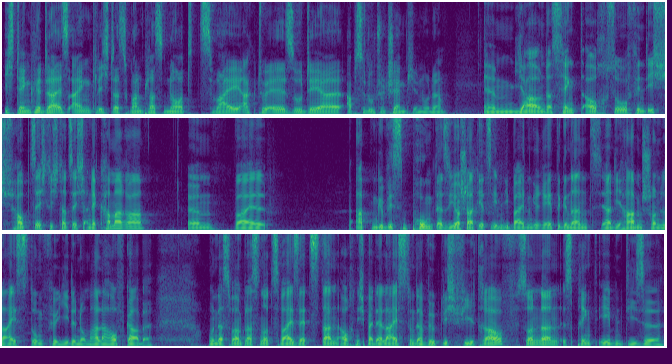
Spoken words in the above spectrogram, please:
Ich denke, da ist eigentlich das OnePlus Nord 2 aktuell so der absolute Champion, oder? Ähm, ja, und das hängt auch so, finde ich, hauptsächlich tatsächlich an der Kamera, ähm, weil ab einem gewissen Punkt, also Josh hat jetzt eben die beiden Geräte genannt, ja, die haben schon Leistung für jede normale Aufgabe. Und das OnePlus Nord 2 setzt dann auch nicht bei der Leistung da wirklich viel drauf, sondern es bringt eben diese,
